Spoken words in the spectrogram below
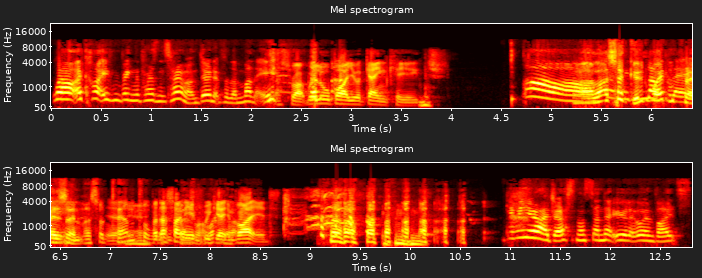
Well, I can't even bring the presents home. I'm doing it for the money. That's right. We'll all buy you a game key each. Oh, Oh, that's a that'd good wedding present. That's a Yeah. terrible Yeah. But that's only if we get I invited. Give me your address and I'll send out your little invites.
